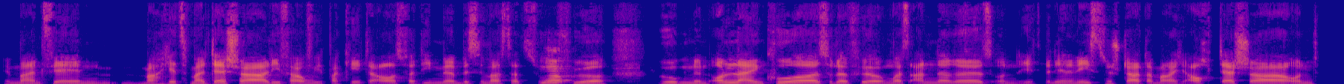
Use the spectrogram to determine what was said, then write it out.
in meinen Ferien, mache ich jetzt mal Dasher, liefere irgendwie Pakete aus, verdiene mir ein bisschen was dazu ja. für irgendeinen Online-Kurs oder für irgendwas anderes. Und ich bin in der nächsten Stadt, da mache ich auch Dasher und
